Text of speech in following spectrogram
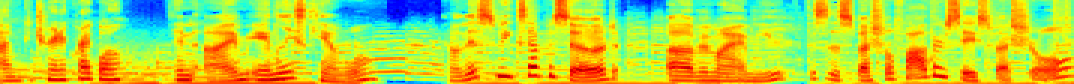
I'm Katrina Craigwell. And I'm Annelise Campbell. And on this week's episode of Am I Mute, this is a special Father's Day special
